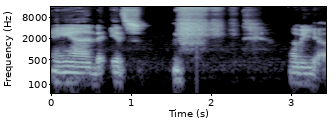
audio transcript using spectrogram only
Yeah. and it's. let me. Uh,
